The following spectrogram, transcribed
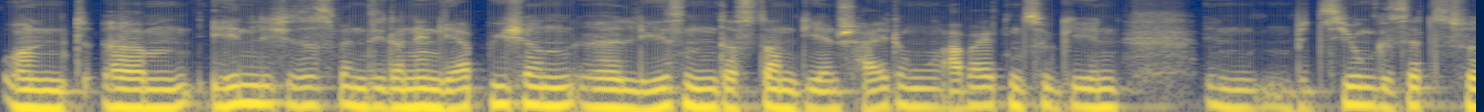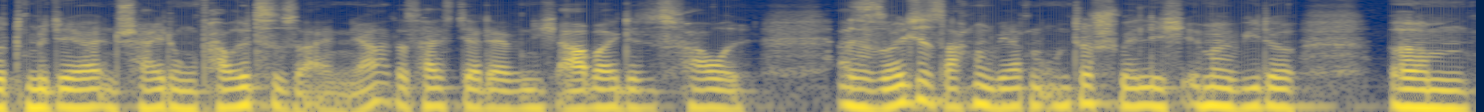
Und ähm, ähnlich ist es, wenn Sie dann in Lehrbüchern äh, lesen, dass dann die Entscheidung, arbeiten zu gehen, in Beziehung gesetzt wird mit der Entscheidung, faul zu sein. Ja, das heißt, der, der nicht arbeitet, ist faul. Also solche Sachen werden unterschwellig immer wieder ähm,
